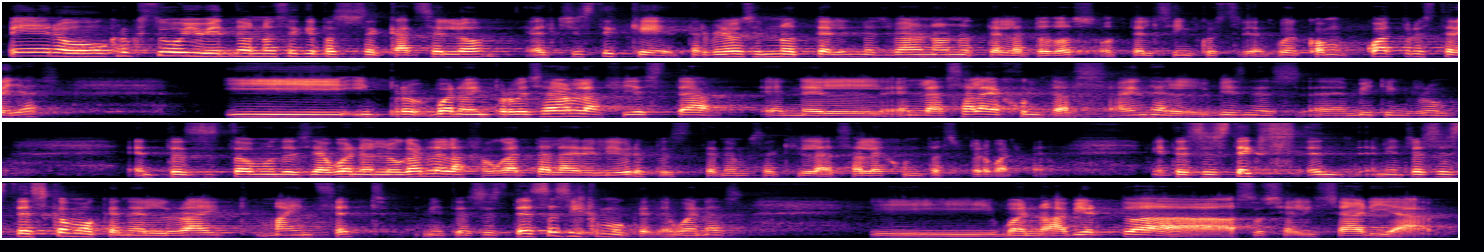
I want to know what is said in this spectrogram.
Pero creo que estuvo lloviendo, no sé qué pasó, se canceló. El chiste que terminamos en un hotel, nos llevaron a un hotel a todos, hotel 5 estrellas, bueno, como 4 estrellas. Y bueno, improvisaron la fiesta en, el, en la sala de juntas, ahí en el Business eh, Meeting Room. Entonces todo el mundo decía, bueno, en lugar de la fogata al aire libre, pues tenemos aquí la sala de juntas, pero bueno, mientras estés, mientras estés como que en el right mindset, mientras estés así como que de buenas y bueno, abierto a, socializar y a,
